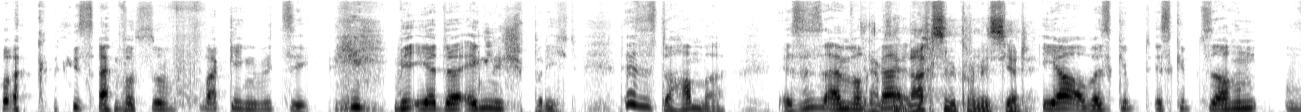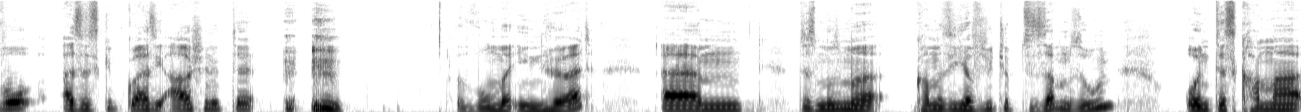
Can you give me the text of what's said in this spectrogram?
York ist einfach so fucking witzig, wie er da Englisch spricht. Das ist der Hammer. Es ist einfach Den geil. haben sie ja nachsynchronisiert. Ja, aber es gibt, es gibt Sachen, wo, also es gibt quasi Ausschnitte, wo man ihn hört. Ähm, das muss man, kann man sich auf YouTube zusammensuchen und das kann man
